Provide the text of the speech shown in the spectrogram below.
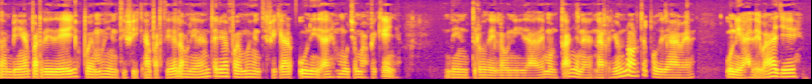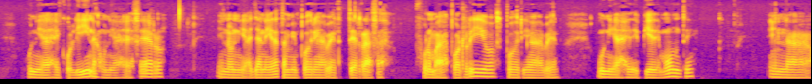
También a partir de ellos podemos identificar, a partir de las unidades anteriores podemos identificar unidades mucho más pequeñas. Dentro de la unidad de montaña en la, región norte podría haber unidades de valle, unidades de colinas, unidades de cerros en la unidad llanera también podría haber terrazas formadas por ríos, podría haber unidades de pie de monte. En las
